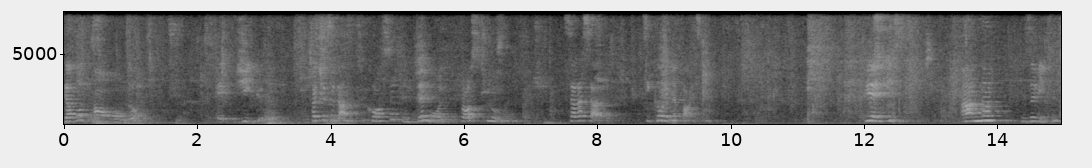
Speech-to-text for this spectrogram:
Гавот en Mondo, et Gigue. Хачатурян, concert in бемоль, frost movement. Сарасаты, Zigeunerweisen. Пианист Анна Завитина.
